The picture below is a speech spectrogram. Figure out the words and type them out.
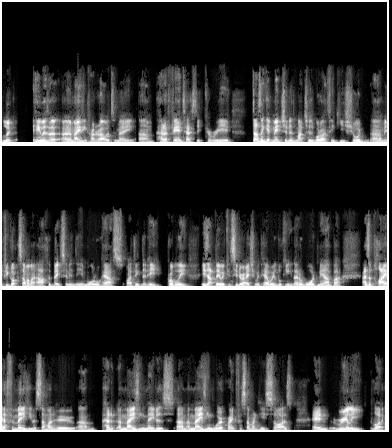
look, he was a, an amazing front rower to me, um, had a fantastic career, doesn't get mentioned as much as what I think he should. Um, if you've got someone like Arthur Beetson in the Immortal House, I think that he probably is up there with consideration with how we're looking at that award now. But as a player, for me, he was someone who um, had amazing meters, um, amazing work rate for someone his size, and really like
